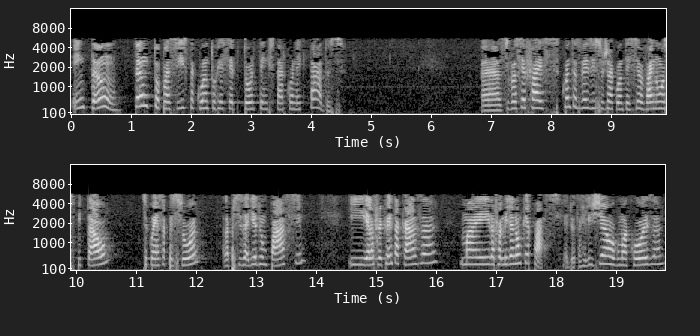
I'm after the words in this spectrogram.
Então, tanto o passista quanto o receptor têm que estar conectados. Uh, se você faz. Quantas vezes isso já aconteceu? Vai num hospital, você conhece a pessoa, ela precisaria de um passe, e ela frequenta a casa, mas a família não quer passe. É de outra religião, alguma coisa.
